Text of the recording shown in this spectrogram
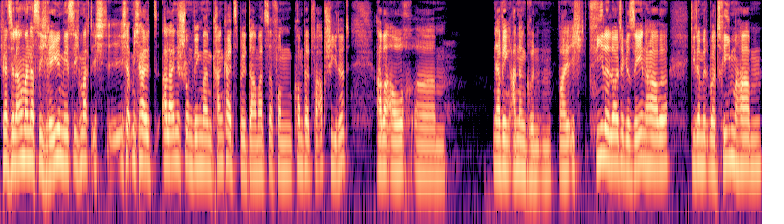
ich meine, solange man das nicht regelmäßig macht, ich, ich habe mich halt alleine schon wegen meinem Krankheitsbild damals davon komplett verabschiedet. Aber auch, ähm, Ja, wegen anderen Gründen. Weil ich viele Leute gesehen habe, die damit übertrieben haben.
